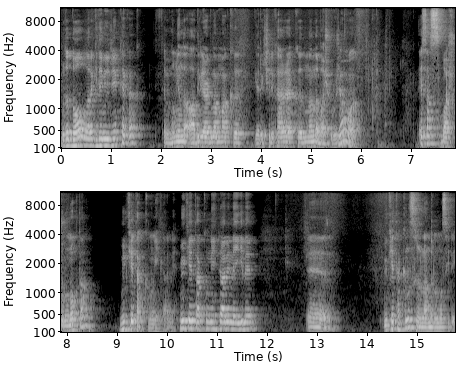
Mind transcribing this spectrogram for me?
Burada doğal olarak gidebileceğim tek hak Tabii bunun yanında adil yargılanma hakkı, gerekçeli karar hakkından da başvuracağım ama esas başvuru noktam mülkiyet hakkının ihlali. Mülkiyet hakkının ihlaliyle ilgili e, mülkiyet hakkının sınırlandırılmasıyla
